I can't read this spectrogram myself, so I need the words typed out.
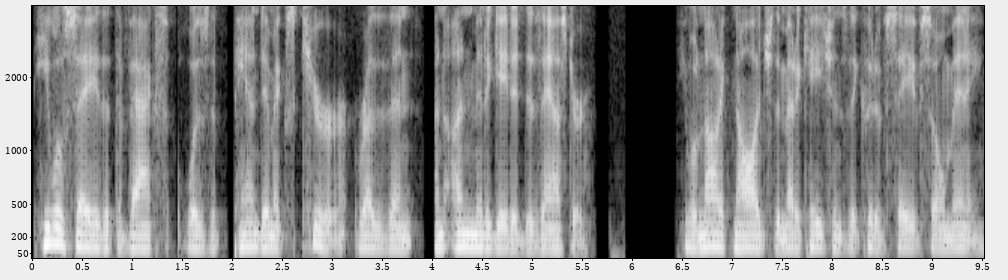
He will say that the vax was the pandemic's cure rather than an unmitigated disaster. He will not acknowledge the medications that could have saved so many.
